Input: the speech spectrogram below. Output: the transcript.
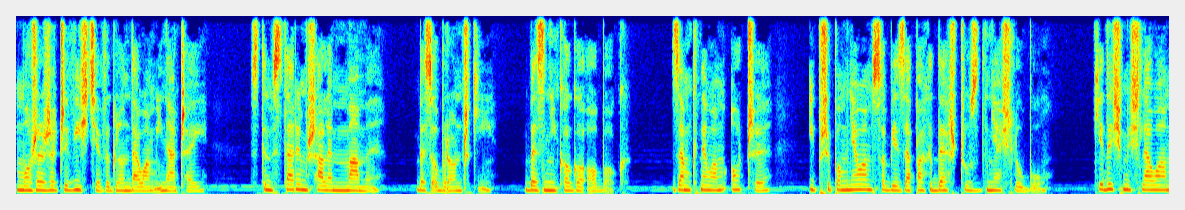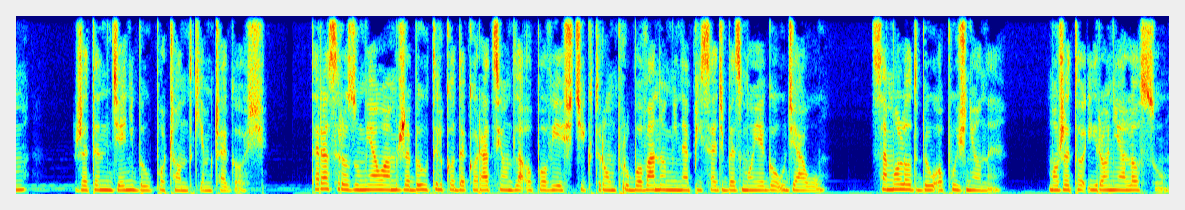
Może rzeczywiście wyglądałam inaczej, z tym starym szalem mamy, bez obrączki, bez nikogo obok. Zamknęłam oczy i przypomniałam sobie zapach deszczu z dnia ślubu. Kiedyś myślałam, że ten dzień był początkiem czegoś. Teraz rozumiałam, że był tylko dekoracją dla opowieści, którą próbowano mi napisać bez mojego udziału. Samolot był opóźniony. Może to ironia losu,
